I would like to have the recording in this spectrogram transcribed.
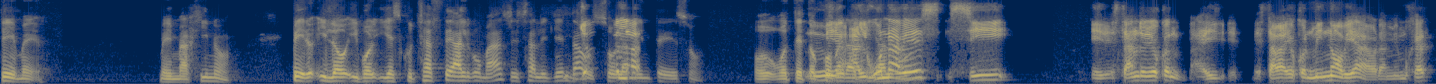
Sí, me, me imagino. Pero, ¿y, lo, y, escuchaste algo más de esa leyenda o solamente eso? ¿O, te tocó ver Alguna vez sí, eh, estando yo con, ahí, estaba yo con mi novia, ahora mi mujer,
